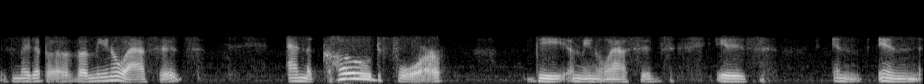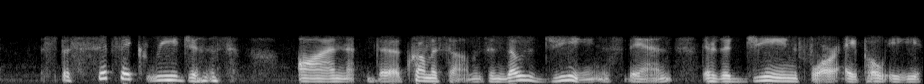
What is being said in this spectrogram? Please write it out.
is made up of amino acids, and the code for the amino acids is in in specific regions on the chromosomes. And those genes then there's a gene for ApoE4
